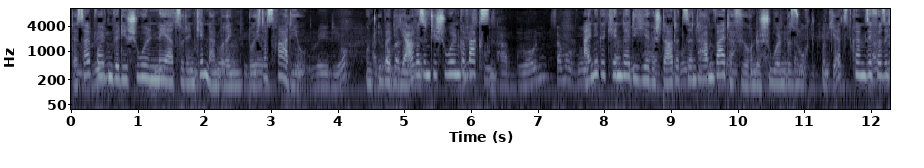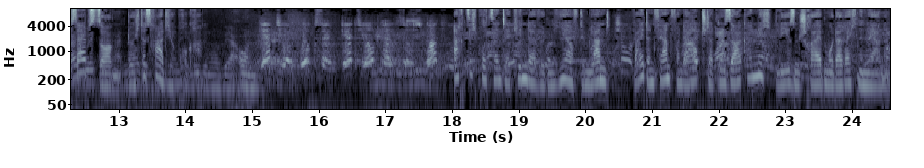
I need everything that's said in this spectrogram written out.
Deshalb wollten wir die Schulen näher zu den Kindern bringen, durch das Radio. Und über die Jahre sind die Schulen gewachsen. Einige Kinder, die hier gestartet sind, haben weiterführende Schulen besucht. Und jetzt können sie für sich selbst sorgen, durch das Radioprogramm. 80 Prozent der Kinder würden hier auf dem Land, weit entfernt von der Hauptstadt Lusaka, nicht lesen, schreiben oder rechnen lernen.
